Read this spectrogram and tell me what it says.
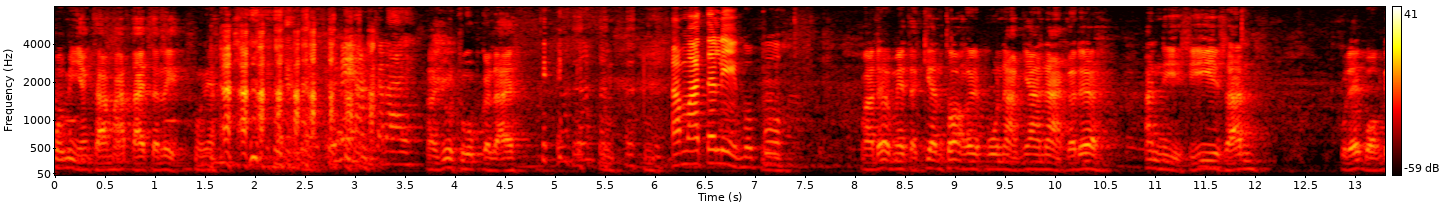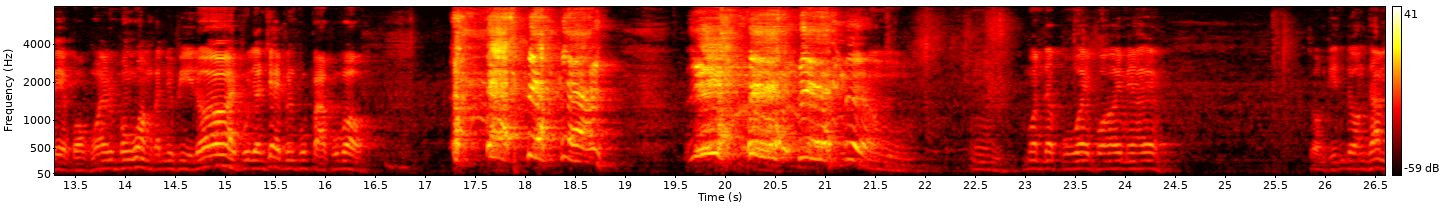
ผมมีอย่างถามหาตายตะเล็กพวกเนี้ยไม่หันกระไดยูทูบก็ได้เอามาแตะเลขบ่ปูมาเด้อแม่ตะเกียนท่องเลยปูนาคยานาคก็เด้ออันนี้สีอีสาน ผู้ใดบอกเด็กบอกหวยบ่ง่วมกันอยู่พี่เด้อให้ผู้เรียนใช่เป็นผู้ปากผู้เบาอืมมนต์ตะปูไอ้พ่อไอ้แม่เอ้ยดวงถิ่นดวงธรรม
